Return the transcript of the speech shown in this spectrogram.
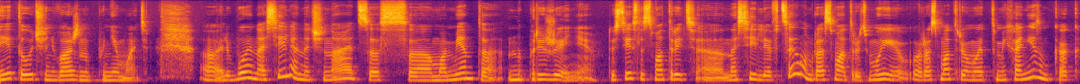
И это очень важно понимать. Э, любое насилие начинается с момента напряжения. То есть если смотреть э, насилие в целом, рассматривать, мы рассматриваем этот механизм как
